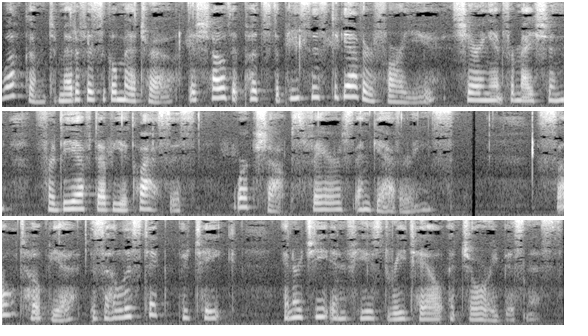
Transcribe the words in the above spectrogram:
Welcome to Metaphysical Metro, the show that puts the pieces together for you, sharing information for DFW classes, workshops, fairs, and gatherings. Soultopia is a holistic, boutique, energy infused retail and jewelry business.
